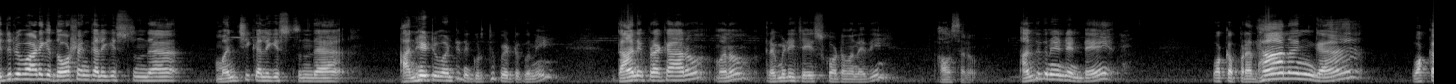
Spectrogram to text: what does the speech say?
ఎదుటివాడికి దోషం కలిగిస్తుందా మంచి కలిగిస్తుందా అనేటువంటిని గుర్తుపెట్టుకుని దాని ప్రకారం మనం రెమెడీ చేసుకోవటం అనేది అవసరం. అందుకని ఏంటంటే ఒక ప్రధానంగా ఒక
